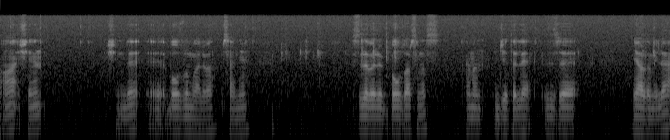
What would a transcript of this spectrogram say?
Ama şeyin şimdi e, bozdum galiba. Bir saniye. Siz de böyle bozarsanız hemen CTRL Z yardımıyla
